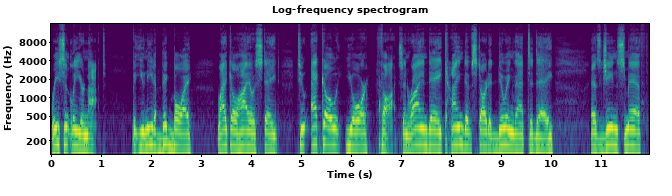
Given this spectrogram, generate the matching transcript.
Recently, you're not. But you need a big boy like Ohio State to echo your thoughts. And Ryan Day kind of started doing that today as Gene Smith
